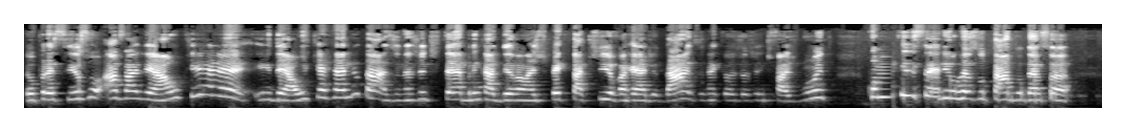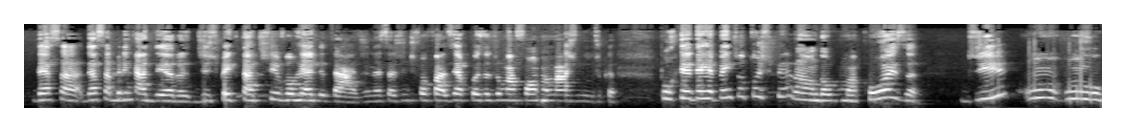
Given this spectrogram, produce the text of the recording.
eu preciso avaliar o que é ideal e o que é realidade. Né? A gente tem a brincadeira na expectativa, realidade, né? que hoje a gente faz muito. Como é que seria o resultado dessa, dessa, dessa brincadeira de expectativa ou realidade, né? se a gente for fazer a coisa de uma forma mais lúdica? Porque, de repente, eu estou esperando alguma coisa de um, um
